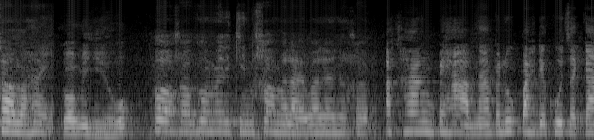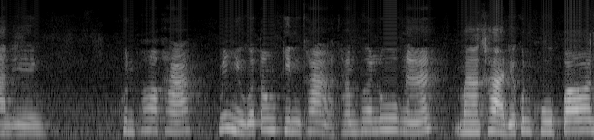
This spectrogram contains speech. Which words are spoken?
ข้าวมาให้ ก็ไม่หิว พ่อครับพ่อไม่ได้กินข้าวมาหลายวันแล้วนะครับอาคังไปหาอาบน้ำไปลูกไปเดี๋ยวครูจัดการเอง คุณพ่อคะ ไม่หิวก็ต้องกินค่ะทำเพื่อลูกนะ มาค่ะ เดี๋ยวคุณครูป้อน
